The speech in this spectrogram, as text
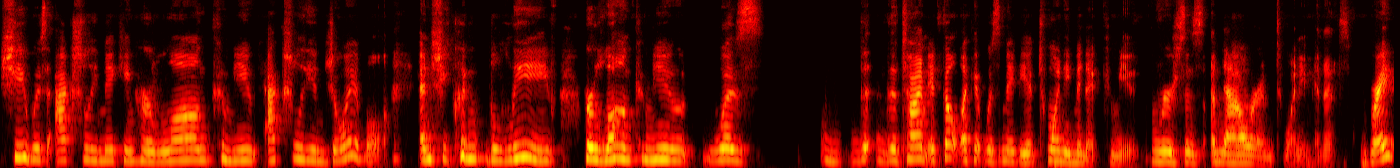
she was actually making her long commute actually enjoyable. And she couldn't believe her long commute was the, the time it felt like it was maybe a 20 minute commute versus an hour and 20 minutes, right?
